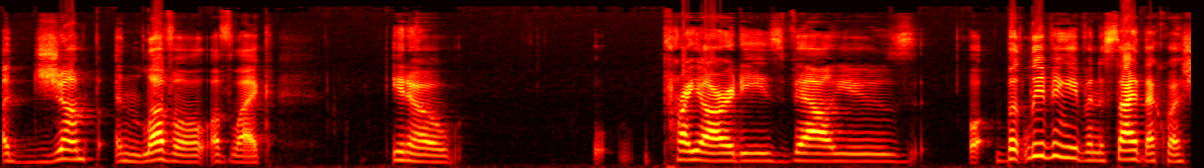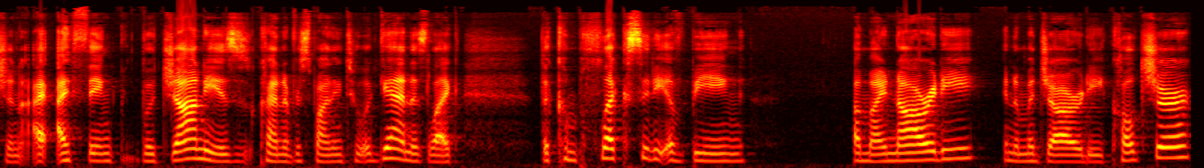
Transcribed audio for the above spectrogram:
a jump in level of like, you know, priorities, values. But leaving even aside that question, I, I think what Johnny is kind of responding to again is like the complexity of being a minority in a majority culture.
